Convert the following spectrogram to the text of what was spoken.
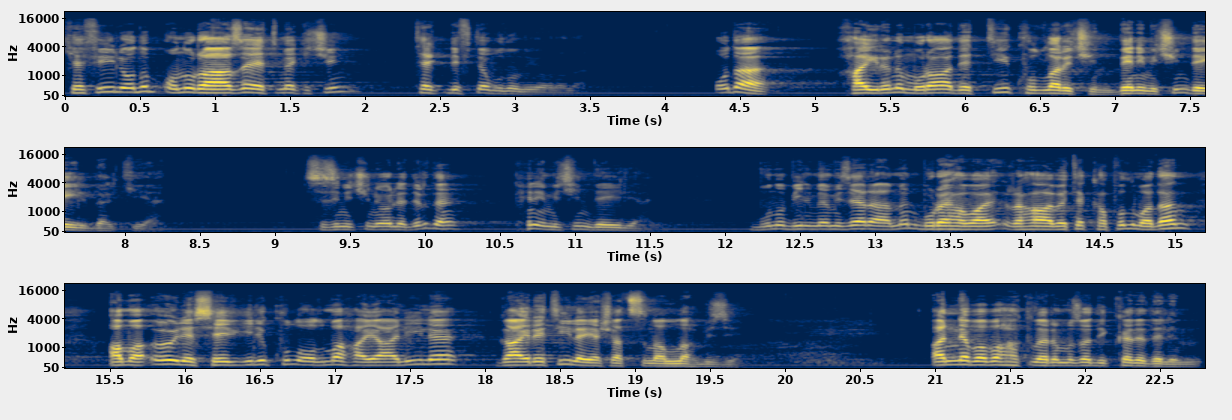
kefil olup onu razı etmek için teklifte bulunuyor ona. O da hayrını murad ettiği kullar için, benim için değil belki yani. Sizin için öyledir de benim için değil yani. Bunu bilmemize rağmen bu rehavete kapılmadan ama öyle sevgili kul olma hayaliyle, gayretiyle yaşatsın Allah bizi. Anne baba haklarımıza dikkat edelim.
